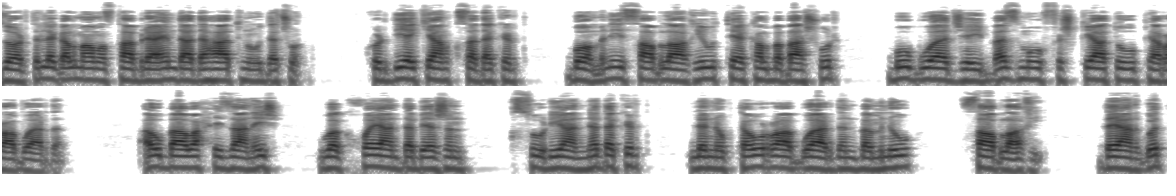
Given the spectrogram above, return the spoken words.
زۆرتر لەگەڵ مامۆستا برایمدا دەهاتن و دەچوون، کوردییەکیان قسە دەکرد، بۆ منی سابڵاغی و تێکەڵ بە باشوور بووبووە جێی بەزم و فشقیات و پێڕابواردن. ئەو باوە حیزانەیش وەک خۆیان دەبێژن قسووریان نەدەکرد لە نوکتە و ڕابواردن بە من و سابڵاغی. دەیانگوت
